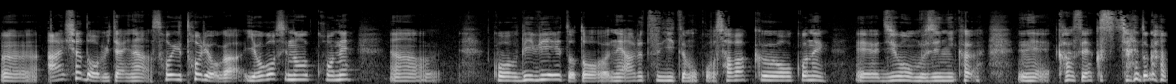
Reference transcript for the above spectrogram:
うん、アイシャドウみたいな、そういう塗料が、汚しのこうね、うん、こう BB8 とね、R2D2 もこう砂漠をこうね、えー、縦横無尽にか、ね、活躍したりとか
